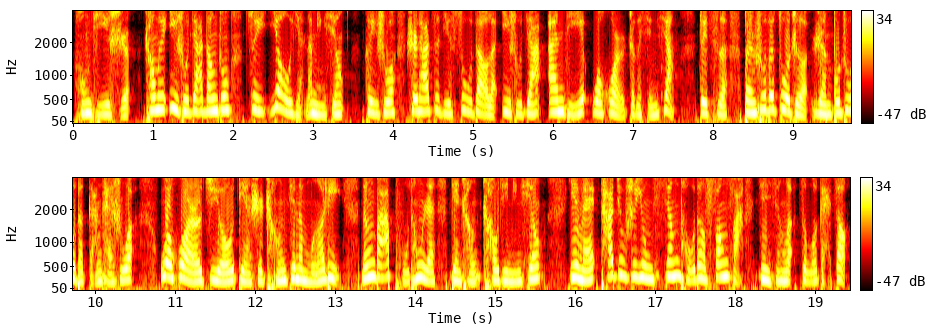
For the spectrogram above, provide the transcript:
红极一时，成为艺术家当中最耀眼的明星。可以说是他自己塑造了艺术家安迪·沃霍尔这个形象。对此，本书的作者忍不住的感慨说：“沃霍尔具有点石成金的魔力，能把普通人变成超级明星，因为他就是用相同的方法进行了自我改造。”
